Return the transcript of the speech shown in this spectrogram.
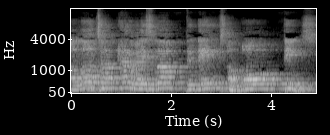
Allah taught Adam salam the names of all things.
